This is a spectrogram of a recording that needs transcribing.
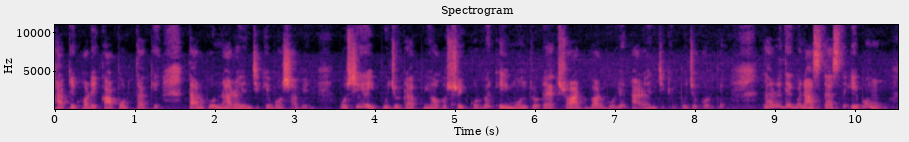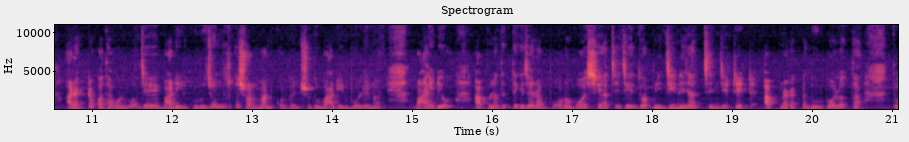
থাকে, ঘরে কাপড় থাকে, তার উপর নারায়ণজিকে বসাবেন। বসিয়ে এই পুজোটা আপনি অবশ্যই করবেন। এই মন্ত্রটা একশো আটবার বলে নারায়ণজিকে পুজো করবেন। তাহলে দেখবেন আস্তে আস্তে এবং আরেকটা কথা বলব যে বাড়ির গুরুজনদেরকে সম্মান করবেন। শুধু বাড়ির বলে নয়, বাইরেও আপনাদের থেকে যারা বড় বয়সে আছে, যেহেতু আপনি জেনে যাচ্ছেন যেটা আপনার একটা দুর্বলতা, তো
